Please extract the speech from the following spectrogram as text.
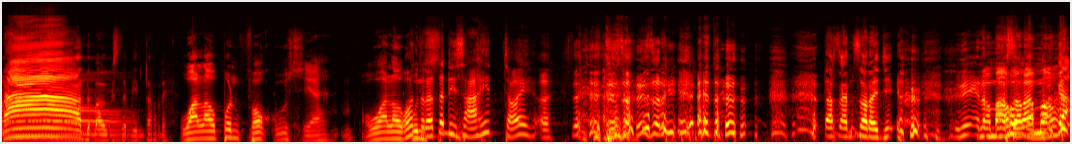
Nah, udah bagus, udah pinter deh. Walaupun fokus ya. Oh Walaupun ternyata disahit coy eh, Sorry sorry Eh, ter- Tas sensor aja. Ini enak masalah mau. enggak.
